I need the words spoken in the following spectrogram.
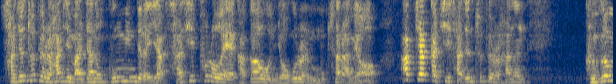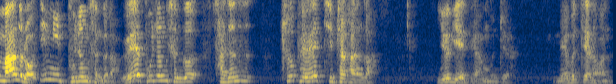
사전투표를 하지 말자는 국민들의 약 40%에 가까운 요구를 묵살하며 악착같이 사전투표를 하는 그것만으로 이미 부정선거다. 왜 부정선거 사전투표에 집착하는가? 여기에 대한 문제. 네 번째는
